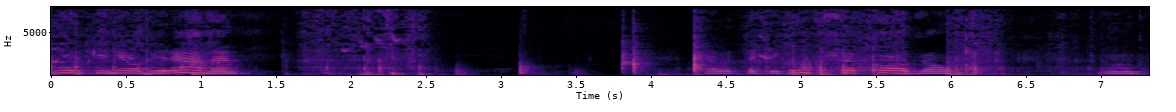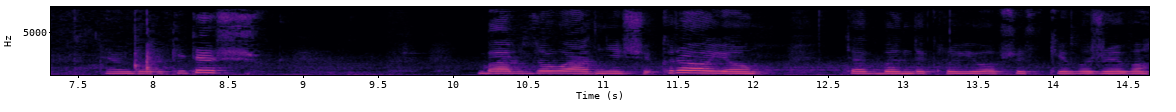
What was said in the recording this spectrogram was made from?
ogórki nieobierane. Nawet takie grubsze wchodzą. O, ogórki też bardzo ładnie się kroją. Tak będę kroiła wszystkie warzywa.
